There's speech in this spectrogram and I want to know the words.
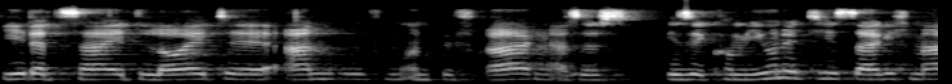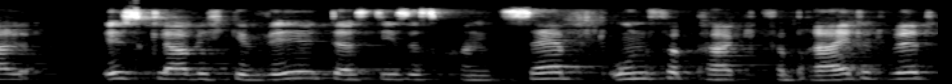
jederzeit Leute anrufen und befragen. Also es, diese Community, sage ich mal, ist, glaube ich, gewillt, dass dieses Konzept unverpackt verbreitet wird.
